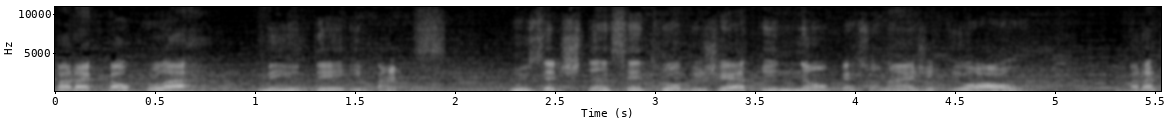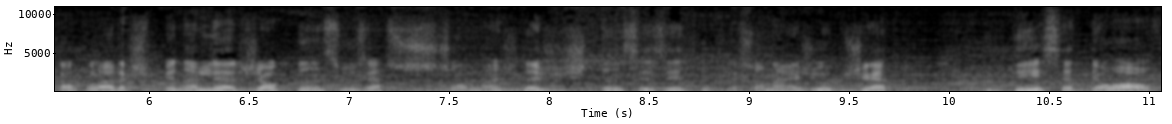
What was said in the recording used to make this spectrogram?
Para calcular meio D e max, use a distância entre o objeto e não o personagem e o alvo. Para calcular as penalidades de alcance, use a soma das distâncias entre o personagem e o objeto e desce até o alvo.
